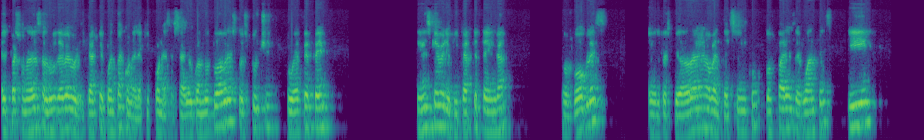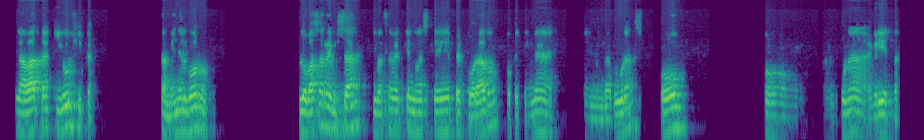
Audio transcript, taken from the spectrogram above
el personal de salud debe verificar que cuenta con el equipo necesario. Cuando tú abres tu estuche, tu FP, tienes que verificar que tenga los gobles, el respirador N95, dos pares de guantes y la bata quirúrgica, también el gorro. Lo vas a revisar y vas a ver que no esté perforado o que tenga enmendaduras o, o alguna grieta.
